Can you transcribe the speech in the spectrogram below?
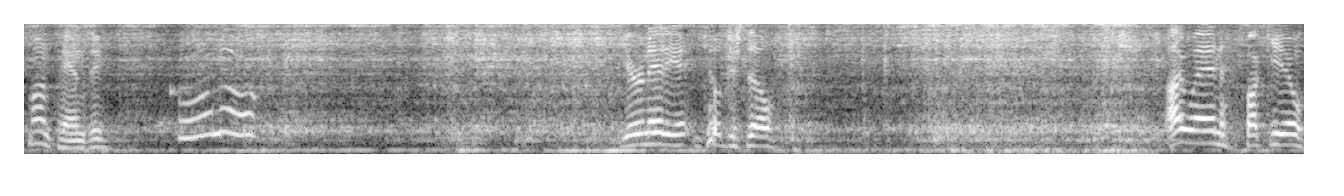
Come on, Pansy. Oh no. You're an idiot. You killed yourself. I win. Fuck you.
